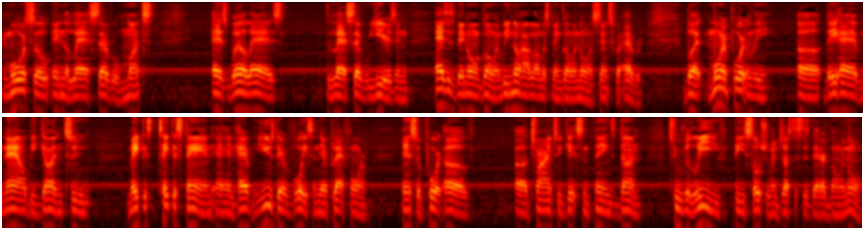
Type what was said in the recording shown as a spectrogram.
more so in the last several months, as well as the last several years. And as it's been ongoing, we know how long it's been going on since forever. But more importantly, uh, they have now begun to make us take a stand and have use their voice and their platform in support of uh, trying to get some things done to relieve these social injustices that are going on.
